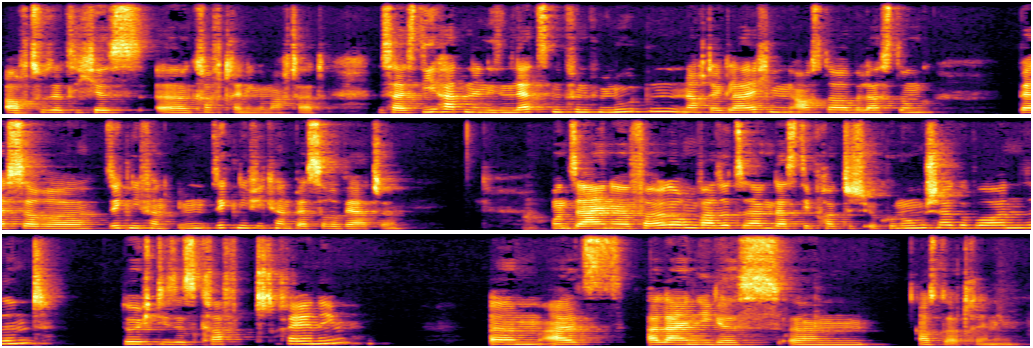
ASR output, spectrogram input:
auch zusätzliches äh, Krafttraining gemacht hat. Das heißt, die hatten in diesen letzten fünf Minuten nach der gleichen Ausdauerbelastung bessere, signifikant, signifikant bessere Werte. Und seine Folgerung war sozusagen, dass die praktisch ökonomischer geworden sind durch dieses Krafttraining ähm, als alleiniges ähm, Ausdauertraining.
